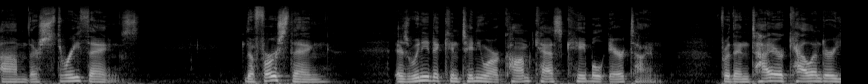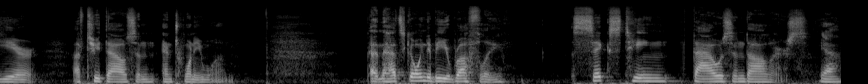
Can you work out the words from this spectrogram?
um, there's three things. The first thing is we need to continue our Comcast cable airtime for the entire calendar year of 2021. And that's going to be roughly $16,000. Yeah.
